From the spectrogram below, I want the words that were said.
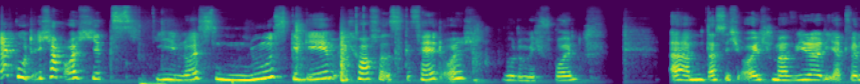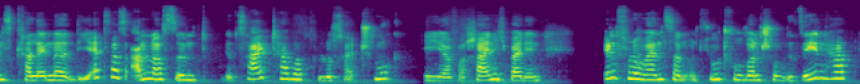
Na gut, ich habe euch jetzt die neuesten News gegeben. Ich hoffe, es gefällt euch. Würde mich freuen, ähm, dass ich euch mal wieder die Adventskalender, die etwas anders sind, gezeigt habe. Plus halt Schmuck, die ihr wahrscheinlich bei den Influencern und YouTubern schon gesehen habt.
